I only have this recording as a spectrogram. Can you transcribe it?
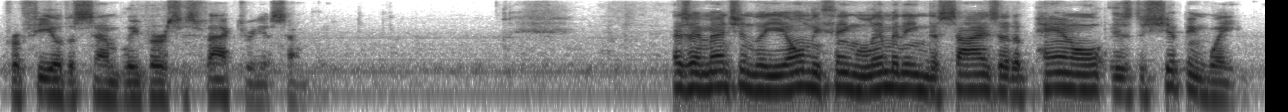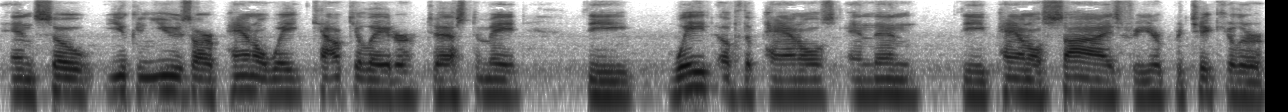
for field assembly versus factory assembly. As I mentioned, the only thing limiting the size of the panel is the shipping weight. And so you can use our panel weight calculator to estimate the weight of the panels and then the panel size for your particular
